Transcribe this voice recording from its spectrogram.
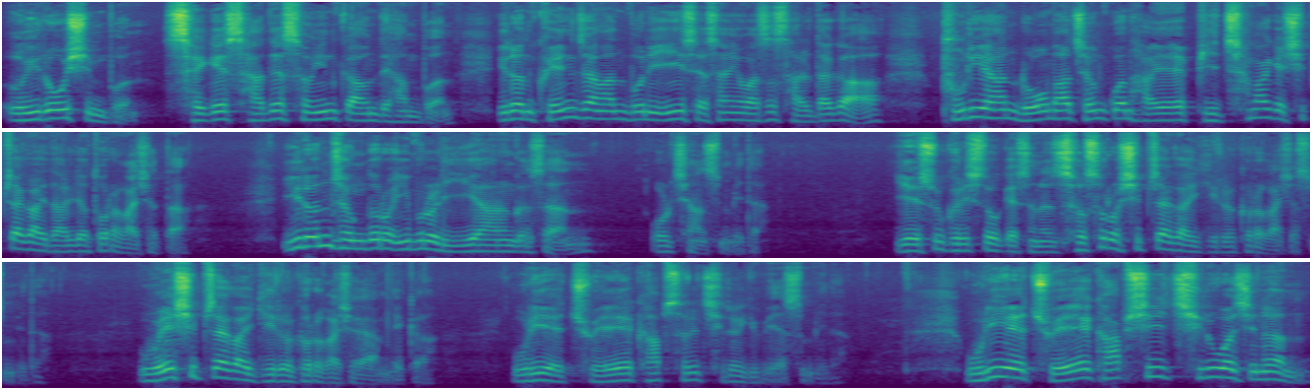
의로우신 분, 세계 4대 성인 가운데 한 분, 이런 굉장한 분이 이 세상에 와서 살다가 불의한 로마 정권 하에 비참하게 십자가에 달려 돌아가셨다. 이런 정도로 이분을 이해하는 것은 옳지 않습니다. 예수 그리스도께서는 스스로 십자가의 길을 걸어가셨습니다. 왜 십자가의 길을 걸어가셔야 합니까? 우리의 죄의 값을 치르기 위해서입니다. 우리의 죄의 값이 치루어지는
